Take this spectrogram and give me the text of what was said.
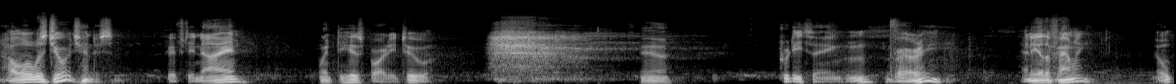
how old was George Henderson? 59. Went to his party, too. yeah. Pretty thing, hmm? Very. Any other family? Nope.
